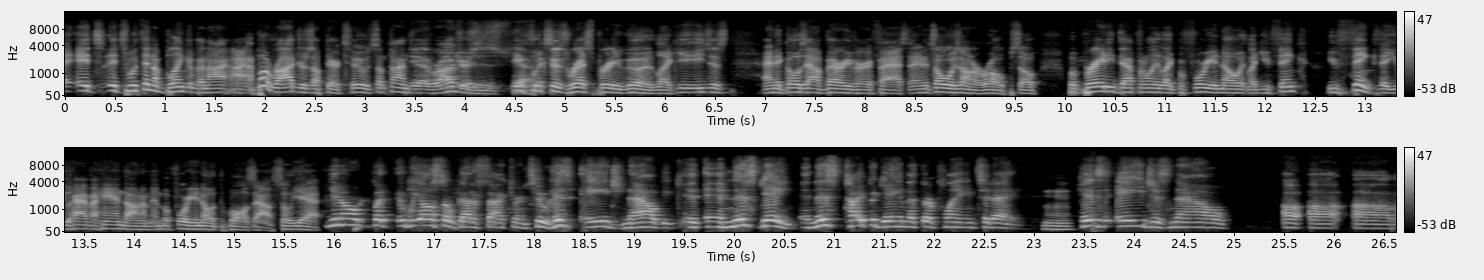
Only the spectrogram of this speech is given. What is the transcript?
It's it's within a blink of an eye. I- I put Rodgers up there too. Sometimes yeah, Rodgers is he yeah. flicks his wrist pretty good. Like he, he just and it goes out very very fast, and it's always on a rope. So, but Brady definitely like before you know it, like you think you think that you have a hand on him, and before you know it, the ball's out. So yeah, You know, but we also got to factor in too his age now in, in this game, in this type of game that they're playing today. Mhm. His age is now uh, uh, uh,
